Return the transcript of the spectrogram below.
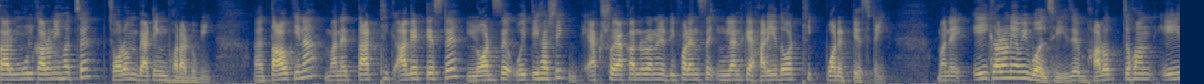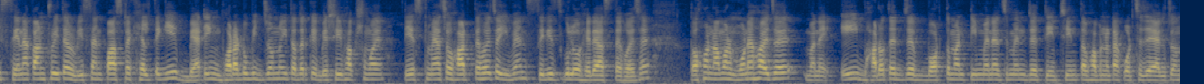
তার মূল কারণই হচ্ছে চরম ব্যাটিং ভরাডুবি। তাও কিনা মানে তার ঠিক আগের টেস্টে লর্ডসে ঐতিহাসিক একশো একান্ন রানের ডিফারেন্সে ইংল্যান্ডকে হারিয়ে দেওয়ার ঠিক পরের টেস্টেই মানে এই কারণে আমি বলছি যে ভারত যখন এই সেনা কান্ট্রিতে রিসেন্ট পাস্টে খেলতে গিয়ে ব্যাটিং ভরাডুবির জন্যই তাদেরকে বেশিরভাগ সময় টেস্ট ম্যাচও হারতে হয়েছে ইভেন সিরিজগুলো হেরে আসতে হয়েছে। তখন আমার মনে হয় যে মানে এই ভারতের যে বর্তমান টিম ম্যানেজমেন্ট যে চিন্তা ভাবনাটা করছে যে একজন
